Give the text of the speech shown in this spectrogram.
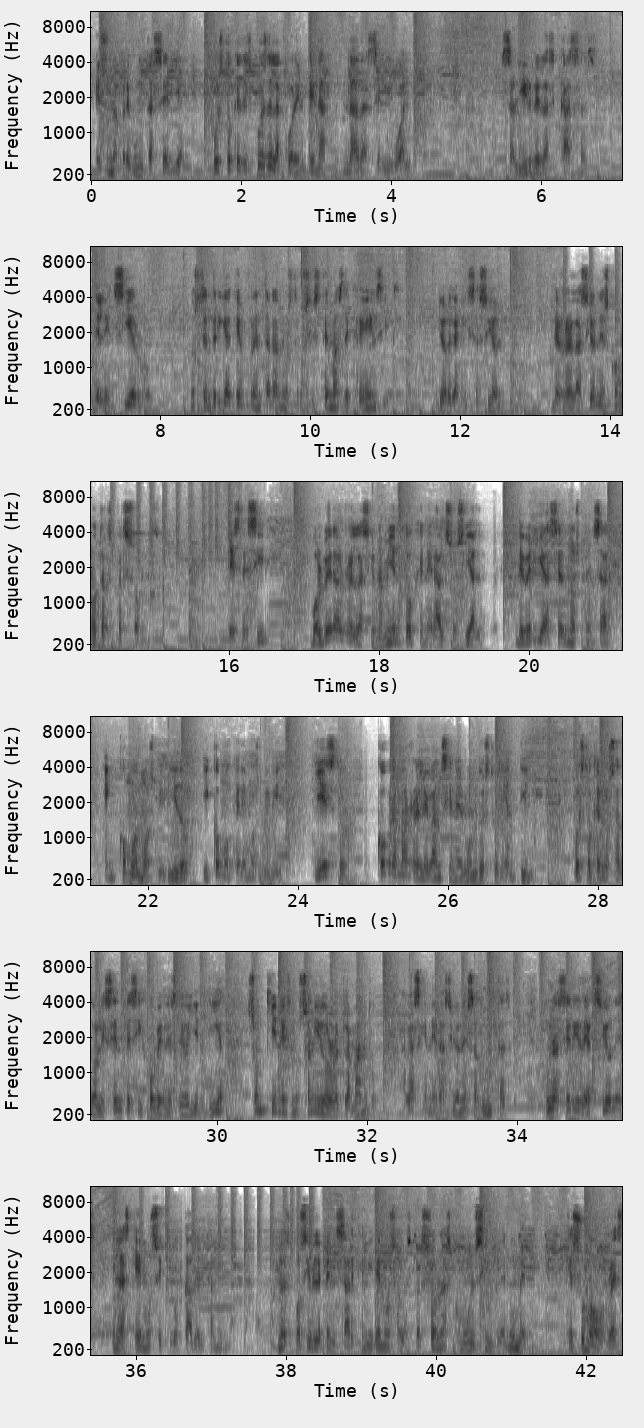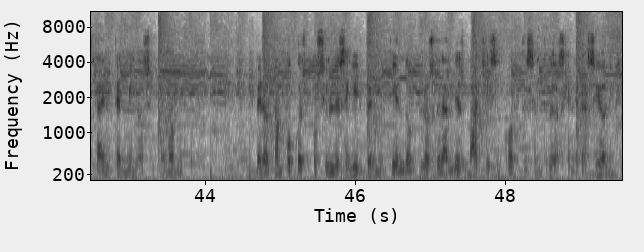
Es una pregunta seria, puesto que después de la cuarentena nada será igual. Salir de las casas, del encierro, nos tendría que enfrentar a nuestros sistemas de creencias, de organización, de relaciones con otras personas. Es decir, volver al relacionamiento general social debería hacernos pensar en cómo hemos vivido y cómo queremos vivir. Y esto cobra más relevancia en el mundo estudiantil, puesto que los adolescentes y jóvenes de hoy en día son quienes nos han ido reclamando a las generaciones adultas una serie de acciones en las que hemos equivocado el camino. No es posible pensar que miremos a las personas como un simple número, que suma o resta en términos económicos. Pero tampoco es posible seguir permitiendo los grandes baches y cortes entre las generaciones,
